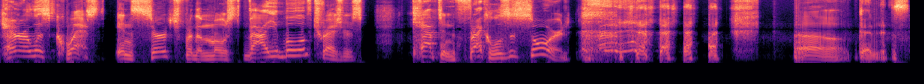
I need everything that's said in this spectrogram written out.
perilous quest in search for the most valuable of treasures Captain Freckles' sword. Oh goodness.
